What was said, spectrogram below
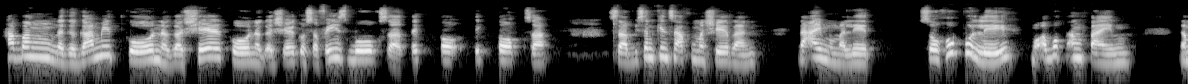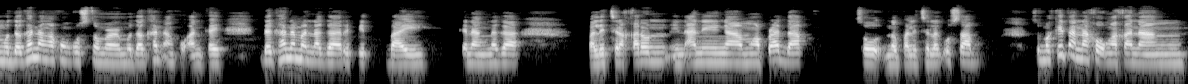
habang nagagamit ko, naga-share ko, naga-share ko sa Facebook, sa TikTok, TikTok, sa sa bisan kinsa ako ma-sharean na ay mamalit. So hopefully, moabot ang time na mudaghan ang akong customer, mudaghan ang kuan kay daghan naman naga-repeat buy kanang naga palit sila karon in ani nga mga product. So nagpalit sila usab. So makita nako nga kanang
